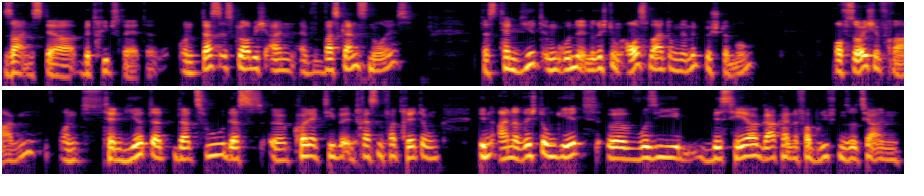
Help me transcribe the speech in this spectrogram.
seitens der Betriebsräte. Und das ist, glaube ich, ein, was ganz Neues. Das tendiert im Grunde in Richtung Ausweitung der Mitbestimmung auf solche Fragen und tendiert da, dazu, dass äh, kollektive Interessenvertretung in eine Richtung geht, äh, wo sie bisher gar keine verbrieften sozialen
